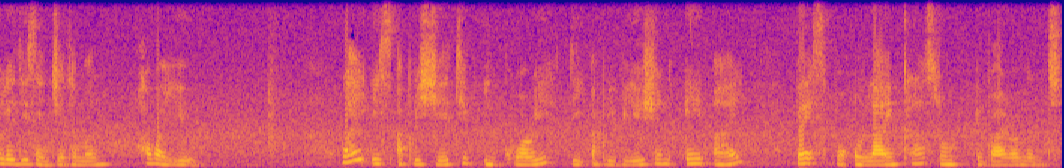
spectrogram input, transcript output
Ladies and gentlemen, how are you? Why is Appreciative Inquiry, the abbreviation AI, best for online classroom environment?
